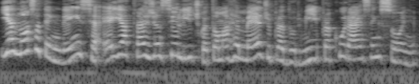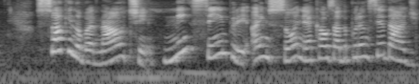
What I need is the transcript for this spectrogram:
E a nossa tendência é ir atrás de ansiolítico, é tomar remédio para dormir para curar essa insônia. Só que no burnout, nem sempre a insônia é causada por ansiedade.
